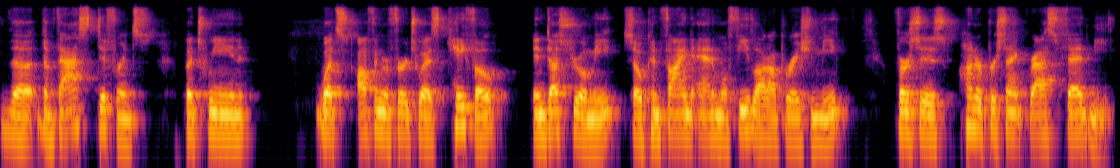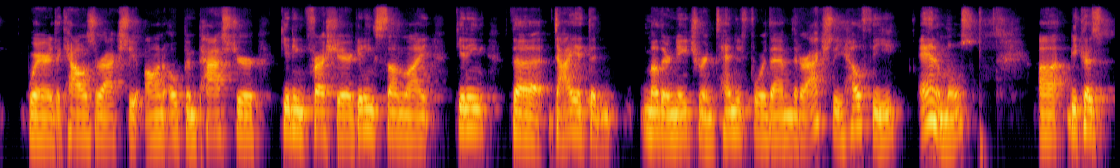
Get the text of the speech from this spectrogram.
the, the vast difference between what's often referred to as CAFO, industrial meat, so confined animal feedlot operation meat, versus 100% grass fed meat, where the cows are actually on open pasture, getting fresh air, getting sunlight, getting the diet that Mother Nature intended for them that are actually healthy animals. Uh, because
